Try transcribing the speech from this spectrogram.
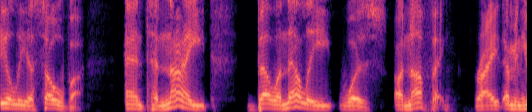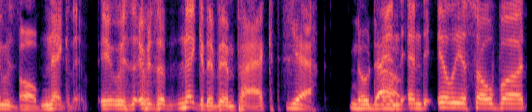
Ilyasova. And tonight, Belinelli was a nothing, right? I mean, he was oh. negative. It was, it was a negative impact. Yeah, no doubt. And, and Ilyasova,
